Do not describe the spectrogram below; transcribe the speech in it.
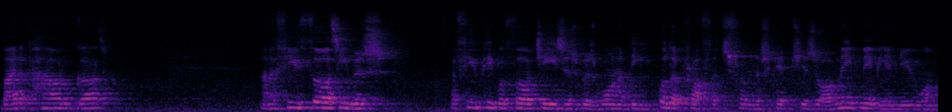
by the power of God. And a few thought he was a few people thought Jesus was one of the other prophets from the scriptures, or maybe a new one.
